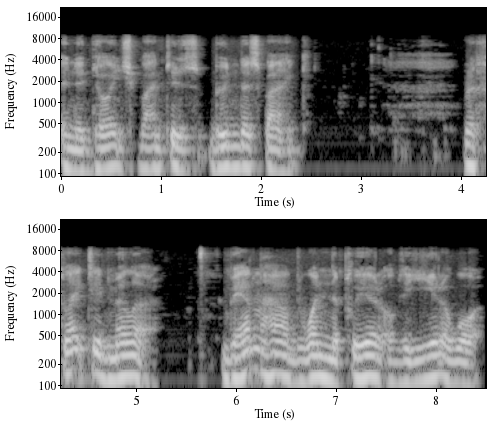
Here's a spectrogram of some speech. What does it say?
in the Deutsche Bundesbank. Reflected Miller, Bernhard won the Player of the Year award,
